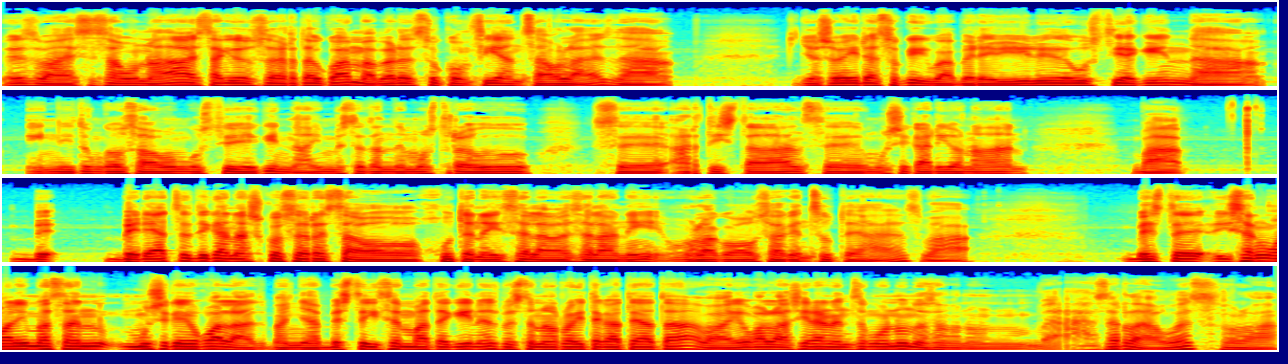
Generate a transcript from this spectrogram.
ez ba ez ezaguna da ez dakit zer gertaukoan ba berdezu konfiantza hola ez da Joseba Irazokik ba, bere bibilide guztiekin da inditun gauza egon guztiekin da hainbestetan demostratu du ze artista dan, ze musikari hona dan ba, be, bere atzetikan asko zerrezago juten naizela bezala ni holako gauzak entzutea ez ba, beste izango alin bazan musika iguala, baina beste izen batekin ez, beste norbaitek ateata, ba, igual hasieran entzongo nun, da nun, ba, zer da, ez, hola.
